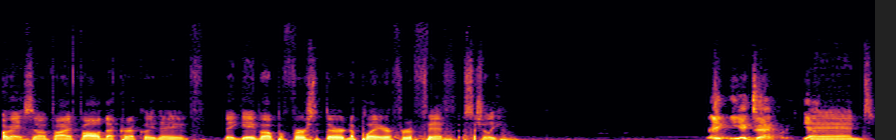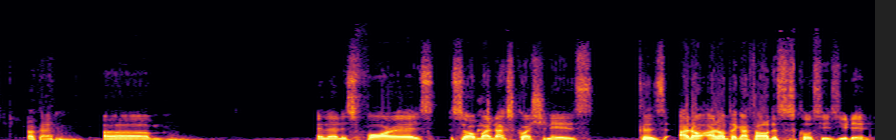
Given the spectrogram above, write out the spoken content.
okay. So if I followed that correctly, they've they gave up a first, a third, and a player for a fifth, essentially. Exactly. Yeah. And okay. Um, and then as far as so, my next question is because I don't I don't think I followed this as closely as you did.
